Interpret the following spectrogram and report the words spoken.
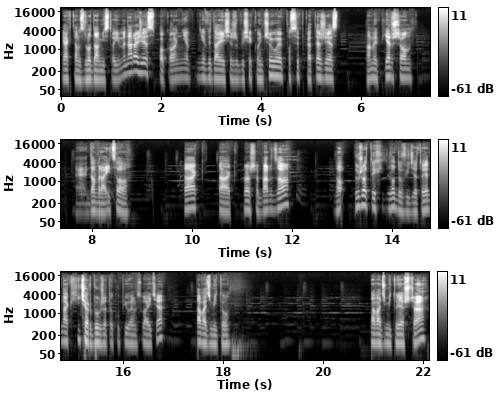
Jak tam z lodami stoimy? Na razie jest spoko. Nie, nie wydaje się, żeby się kończyły. Posypka też jest. Mamy pierwszą. E, dobra, i co? Tak, tak. Proszę bardzo. No, dużo tych lodów idzie. To jednak hicior był, że to kupiłem, słuchajcie. Dawać mi tu. Dawać mi tu jeszcze.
